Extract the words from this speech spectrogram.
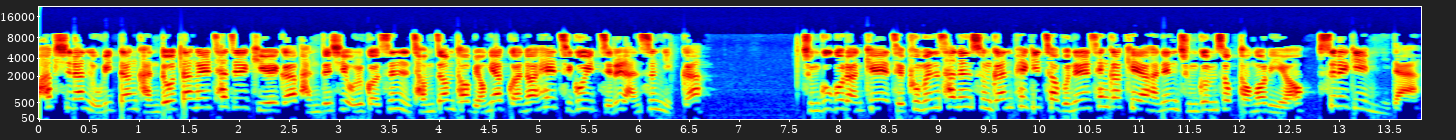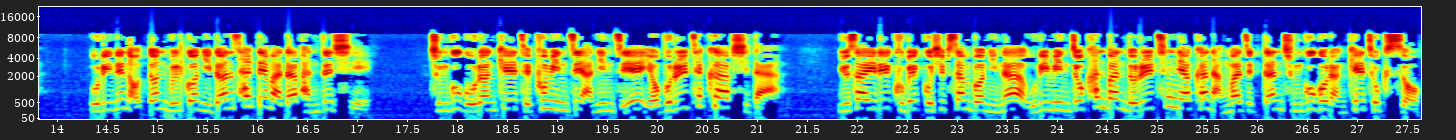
확실한 우리 땅 간도 땅을 찾을 기회가 반드시 올 것은 점점 더 명약관화해 지고 있지를 않습니까? 중국 오랑캐 제품은 사는 순간 폐기 처분을 생각해야 하는 중금속 덩어리여 쓰레기입니다. 우리는 어떤 물건이든 살 때마다 반드시 중국 오랑캐 제품인지 아닌지의 여부를 체크합시다. 유사일의 993번이나 우리 민족 한반도를 침략한 악마 집단 중국 오랑캐 족속.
